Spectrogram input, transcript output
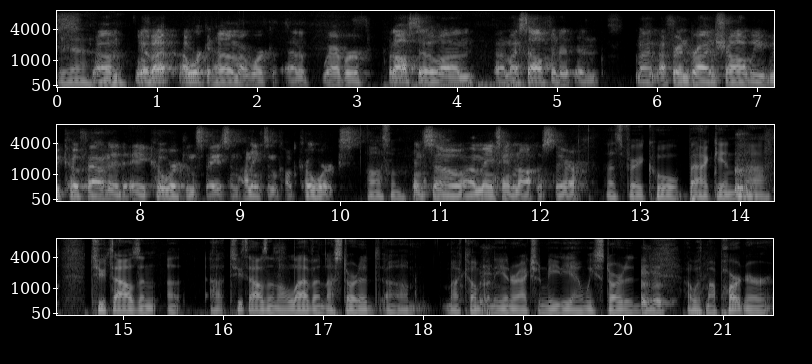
Yeah. Um, you know, but I, I, work at home. I work out of wherever. But also, um, uh, myself and, and my, my friend Brian Shaw, we we co-founded a co-working space in Huntington called CoWorks. Awesome. And so I maintain an office there. That's very cool. Back in uh, 2000, uh, uh, 2011, I started um, my company, Interaction Media, and we started mm-hmm. uh, with my partner,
